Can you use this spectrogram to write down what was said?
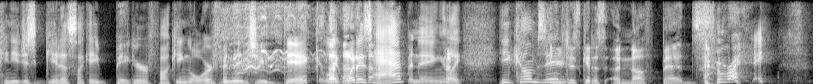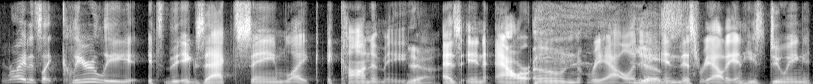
can you just get us like a bigger fucking orphanage, you dick? Like, what is happening? Like, he comes Can in. you just get us enough beds? right. Right. It's like clearly it's the exact same like economy Yeah. as in our own reality, Yes. in this reality. And he's doing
